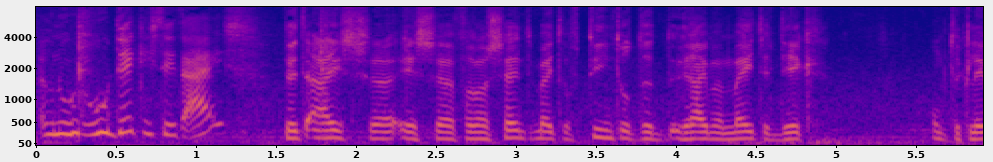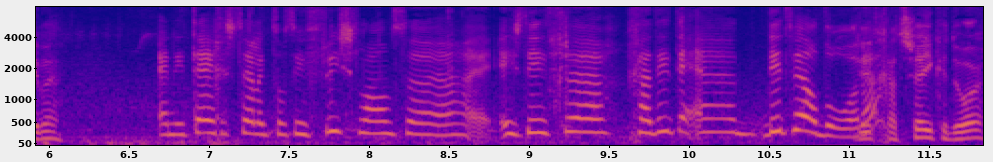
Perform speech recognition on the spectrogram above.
En hoe, hoe dik is dit ijs? Dit ijs is van een centimeter of 10 tot de ruim een meter dik om te klimmen. En in tegenstelling tot in Friesland uh, is dit, uh, gaat dit, uh, dit wel door, Dit hè? gaat zeker door.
